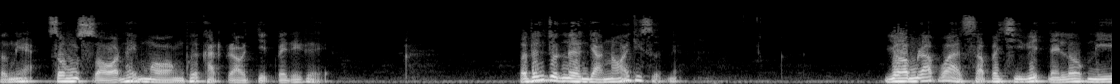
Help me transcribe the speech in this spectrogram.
ตรงเนี้ย ทรงสอนให้มองเพื่อขัดเกลาจิตไปเรื่อยๆพอถึงจุดหนึ่งอย่างน้อยที่สุดเนี่ย ยอมรับว่าสรรพชีวิตในโลกนี้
